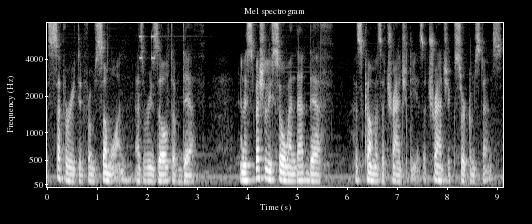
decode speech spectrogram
separated from someone as a result of death, and especially so when that death has come as a tragedy, as a tragic circumstance.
